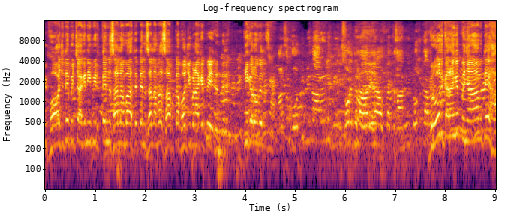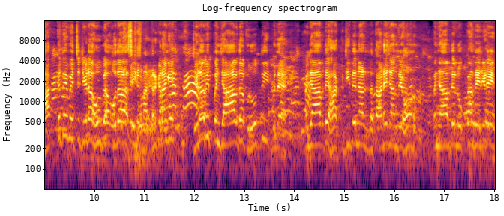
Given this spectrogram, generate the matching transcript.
ਵੀ ਫੌਜ ਦੇ ਵਿੱਚ ਅਗਨੀਵੀਰ 3 ਸਾਲਾਂ ਵਾਸਤੇ 3 ਸਾਲਾਂ ਬਾਅਦ ਸਾਬਕਾ ਫੌਜੀ ਬਣਾ ਕੇ ਭੇਜ ਦਿੰਦੇ ਨੇ। ਕੀ ਕਰੋਗੇ ਤੁਸੀਂ? ਅੱਜ ਹੋਰ ਵੀ ਬਿਲ ਆ ਰਹੇ ਨੇ ਬੇਸ ਹੋਰ ਬਿਲ ਆ ਰਹੇ ਆ ਉਸ ਤੱਕ ਕਿਸਾਨ ਵੀ ਬਹੁਤ ਕਰ ਰਹੇ ਵਿਰੋਧ ਕਰਾਂਗੇ ਪੰਜਾਬ ਦੇ ਹੱਕ ਦੇ ਵਿੱਚ ਜਿਹੜਾ ਹੋਊਗਾ ਉਹਦਾ ਅਸੀਂ ਸਮਰਥਨ ਕਰਾਂਗੇ। ਜਿਹੜਾ ਵੀ ਪੰਜਾਬ ਦਾ ਵਿਰੋਧੀ ਬਿੱਲ ਹੈ ਪੰਜਾਬ ਦੇ ਹੱਕ ਜਿਹਦੇ ਨਾਲ ਲਤਾੜੇ ਜਾਂਦੇ ਹੋਣ ਪੰਜਾਬ ਦੇ ਲੋਕਾਂ ਦੇ ਜਿਹੜੇ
